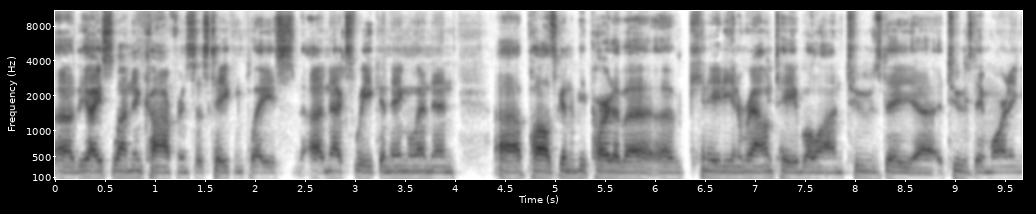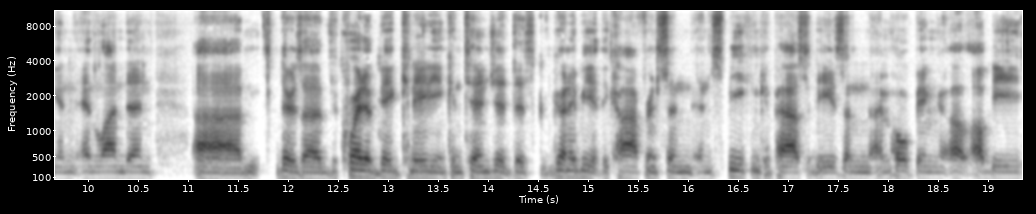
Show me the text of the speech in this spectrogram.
uh, the ICE London conference that's taking place uh, next week in England and uh, Paul's going to be part of a, a Canadian roundtable on Tuesday uh, Tuesday morning in, in London. Um, there's a quite a big Canadian contingent that's going to be at the conference and, speaking capacities, and I'm hoping I'll, I'll be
